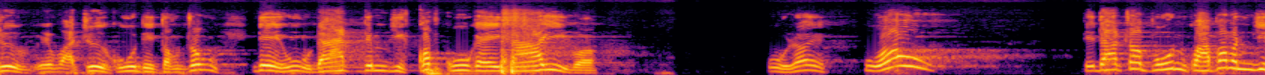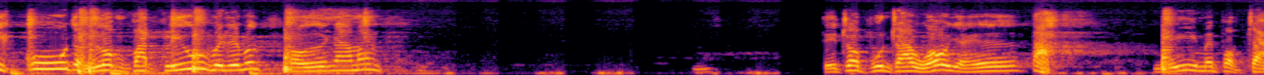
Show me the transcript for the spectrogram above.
ชื่อเดี๋ยวว่าชื่อกูที่ต้องตรงเดี๋ยวหูดาดเต็มหยิกกบกูไก่ตายบ่ อู้ไรว้าวที่ดาดชอบปูนกว่าเพราะมันหยิกกูแต่ลมพัดปลิวไปเลยมึงเออนะมันแต่ชอบปูนชาวหัวอย่าเอออะนี่ไม่ปอบจ่า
